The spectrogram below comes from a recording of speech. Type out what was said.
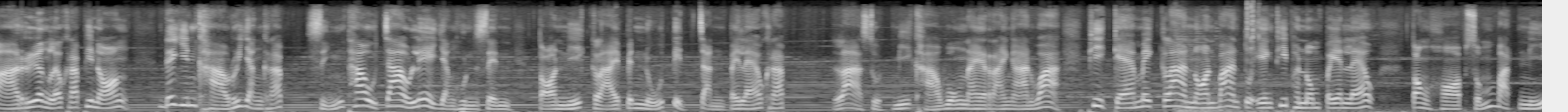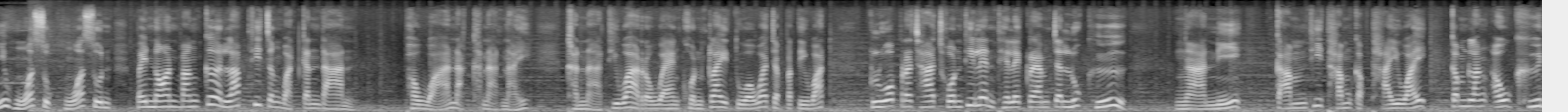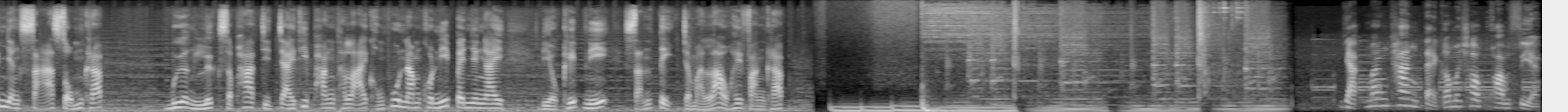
มาเรื่องแล้วครับพี่น้อง ได้ยินข่าวหรือยังครับ สิงเท่าเจ้าเล่ห์อย่างฮุนเซน ตอนนี้กลายเป็นหนูติดจันไปแล้วครับ ล่าสุดมีข่าววงในรายงานว่า พี่แกไม่กล้านอนบ้านตัวเองที่พนมเปญแล้ว ต้องหอบสมบัติหนีหัวสุกหัวซุน ไปนอนบังเกอร์ลับที่จังหวัดกันดารผวาหนักขนาดไหน ขนาดที่ว่าระแวงคนใกล้ตัวว่าจะปฏิวัติ กลัวประชาชนที่เล่นเทเลกราฟจะลุกฮืองานนี้ กรรมที่ทำกับไทยไว้กำลังเอาคืนอย่างสาสมครับ เบื้องลึกสภาพจิตใจที่พังทลายของผู้นำคนนี้เป็นยังไง เดี๋ยวคลิปนี้สันติจะมาเล่าให้ฟังครับอยากมั่งคั่งแต่ก็ไม่ชอบความเสี่ยง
